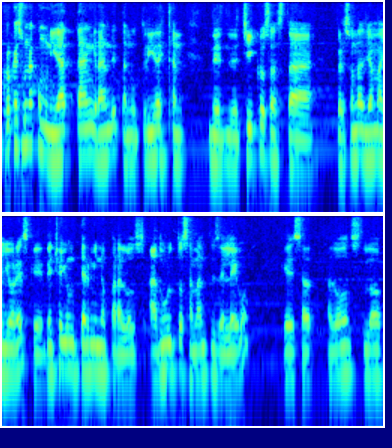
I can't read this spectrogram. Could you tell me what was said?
creo que es una comunidad tan grande, tan nutrida y tan desde chicos hasta personas ya mayores, que de hecho hay un término para los adultos amantes del Lego, que es Adults Love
